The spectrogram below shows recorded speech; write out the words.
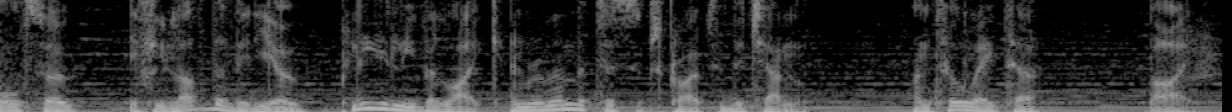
Also, if you loved the video, please leave a like and remember to subscribe to the channel. Until later, bye.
